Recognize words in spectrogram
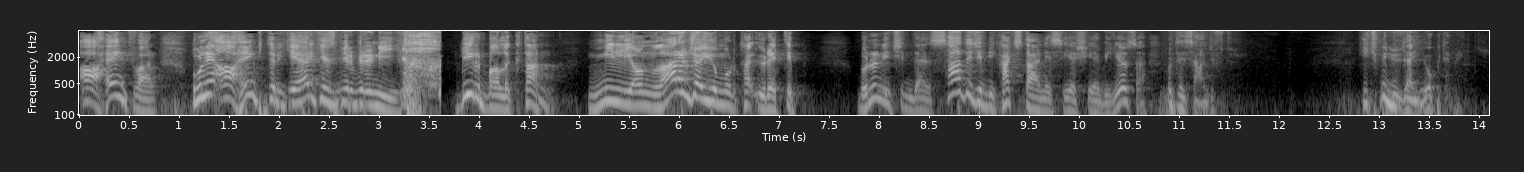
ahenk var. Bu ne ahenktir ki herkes birbirini yiyor. bir balıktan milyonlarca yumurta üretip bunun içinden sadece birkaç tanesi yaşayabiliyorsa bu tesadüftür. Hiçbir düzen yok demektir.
